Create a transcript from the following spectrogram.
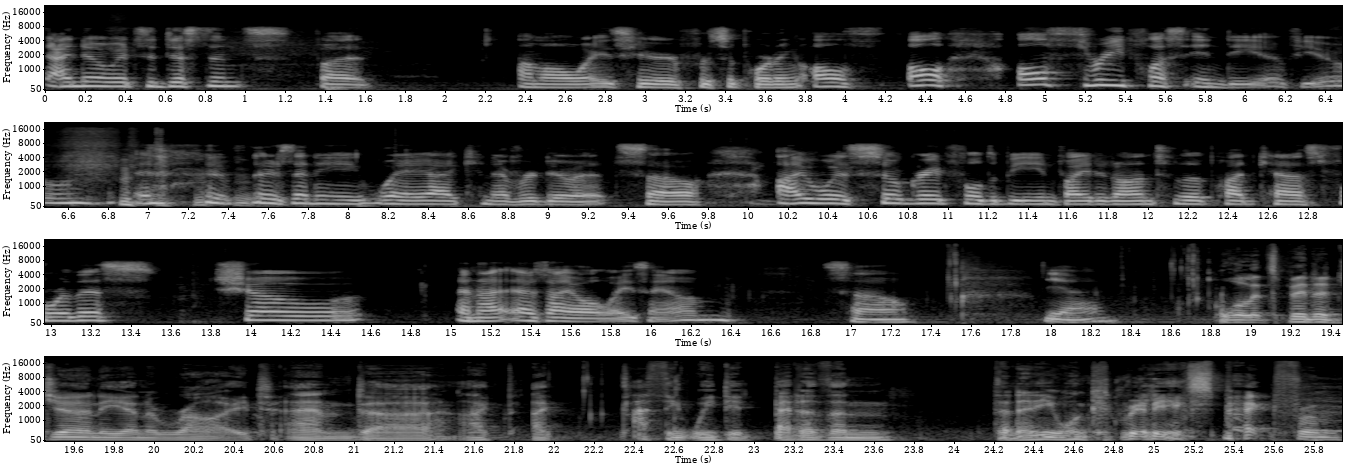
I know it's a distance, but I'm always here for supporting all all all three plus indie of you, if there's any way I can ever do it. So, I was so grateful to be invited onto the podcast for this show, and I, as I always am. So, yeah. Well, it's been a journey and a ride, and uh, I, I, I think we did better than than anyone could really expect from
